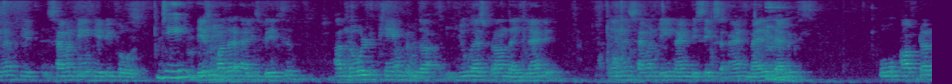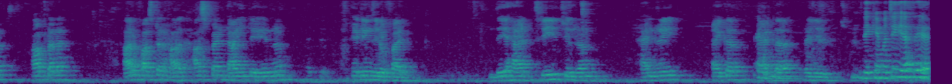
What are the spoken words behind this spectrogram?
in 1784. जी His mother Elizabeth Arnold came to the U.S. from the England in 1796 and married David who after after her first hu- husband died in 1805. They had three children, Henry, Edgar, and uh, Rachel. देखें बच्चे ये ऐसे है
